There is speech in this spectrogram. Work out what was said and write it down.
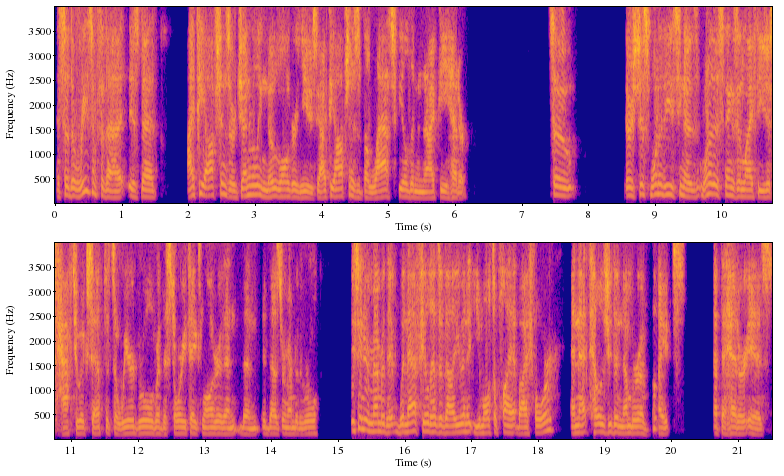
And so the reason for that is that IP options are generally no longer used. The IP options is the last field in an IP header. So there's just one of these, you know, one of those things in life that you just have to accept. It's a weird rule where the story takes longer than, than it does remember the rule. You just need to remember that when that field has a value in it, you multiply it by four, and that tells you the number of bytes that the header is.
